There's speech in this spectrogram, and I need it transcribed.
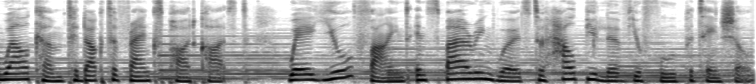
Welcome to Dr. Frank's podcast, where you'll find inspiring words to help you live your full potential.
